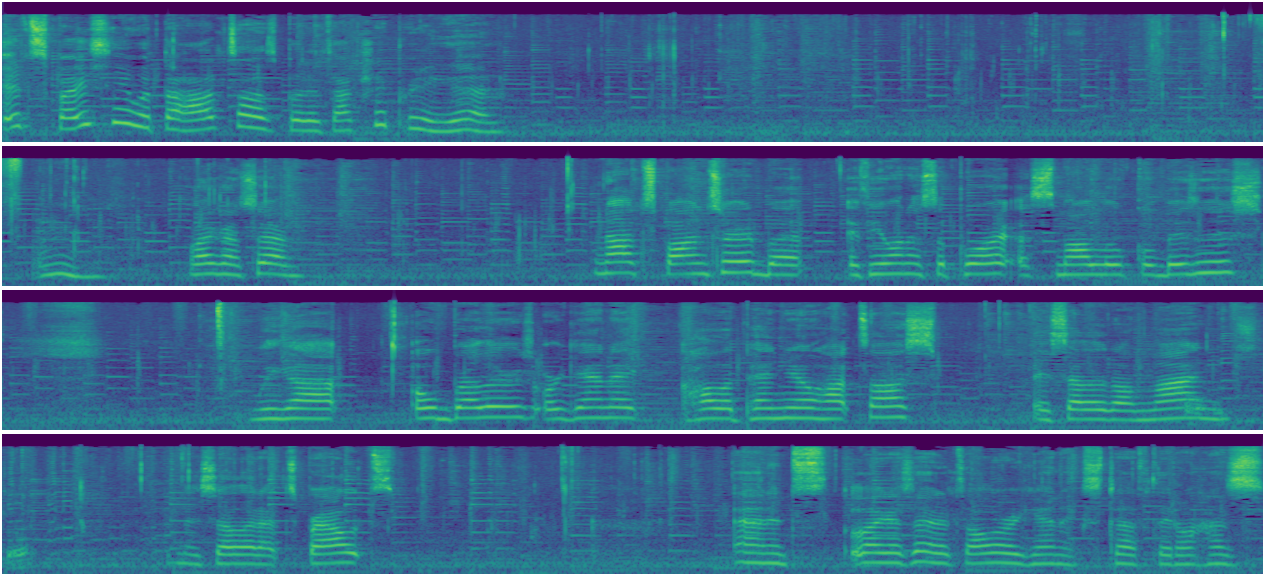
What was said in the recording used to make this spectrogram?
It's spicy with the hot sauce, but it's actually pretty good. Mm. Like I said, not sponsored, but if you want to support a small local business, we got O'Brothers Organic Jalapeno Hot Sauce. They sell it online. They sell it at Sprouts. And it's like I said, it's all organic stuff. They don't has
